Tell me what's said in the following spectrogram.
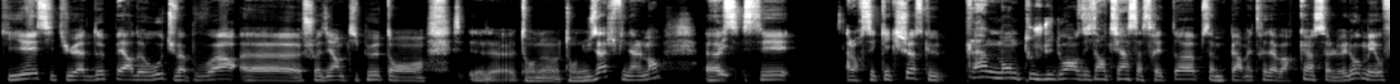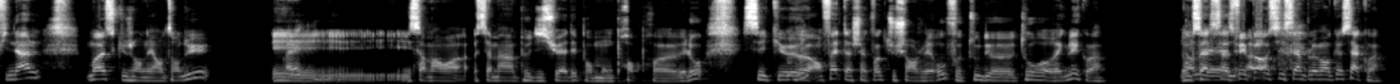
qui est si tu as deux paires de roues, tu vas pouvoir euh, choisir un petit peu ton euh, ton, ton usage finalement. Euh, oui. C'est alors c'est quelque chose que plein de monde touche du doigt en se disant tiens ça serait top, ça me permettrait d'avoir qu'un seul vélo, mais au final moi ce que j'en ai entendu et, ouais. ça m'a ça m'a un peu dissuadé pour mon propre euh, vélo, c'est que -hmm. en fait à chaque fois que tu changes les roues, faut tout de tout régler quoi. Donc non, ça mais, ça se fait alors, pas aussi simplement que ça quoi.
